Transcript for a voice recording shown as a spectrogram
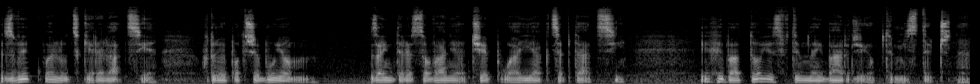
zwykłe ludzkie relacje, które potrzebują zainteresowania, ciepła i akceptacji. I chyba to jest w tym najbardziej optymistyczne.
